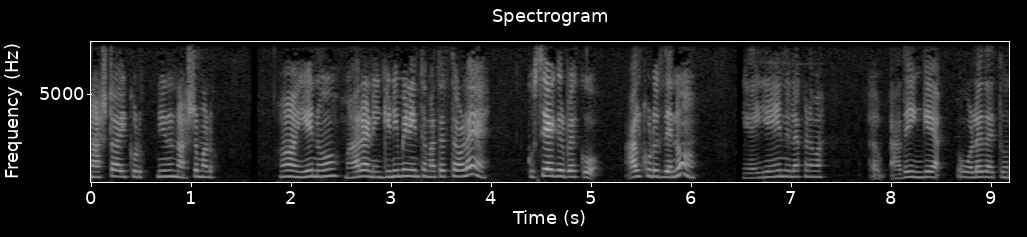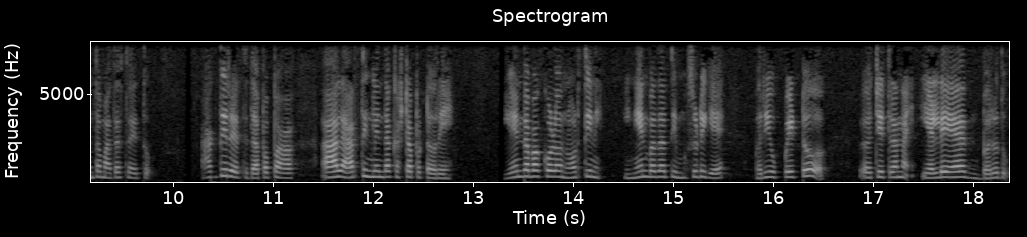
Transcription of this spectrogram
ನಾಷ್ಟ ಆಯ್ಕೊಡು ನೀನು ನಾಷ್ಟ ಮಾಡು. ಹಾ, ಏನು? ಮಾರಾಣಿ ಗಿಣಿಮಿಣಿ ಅಂತ ಮಾತಾಡ್ತಾವಳೆ? ಖುಷಿಯಾಗಿರ್ಬೇಕು. ಹಾಲು ಕುಡಿದ್ಲೇನು? ಏನಿಲ್ಲ ಕಣವ ಅದೇ ಹಿಂಗೆ ಒಳ್ಳೇದಾಯ್ತು ಅಂತ ಮಾತಾಡ್ತಾ ಇತ್ತು. ಆಗ್ದಿರತ್ತದ ಪಾಪ. ಹಾಲು ಆರು ತಿಂಗಳಿಂದ ಕಷ್ಟಪಟ್ಟವ್ರಿ. ಏನು ದಬಾಕೊಳ್ಳೋ ನೋಡ್ತೀನಿ. ಇನ್ನೇನು ಬದತಿ ಮುಸುಡಿಗೆ? ಬರೀ ಉಪ್ಪಿಟ್ಟು ಚಿತ್ರಾನ್ನ, ಎಳ್ಳೆ ಬರೋದು.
